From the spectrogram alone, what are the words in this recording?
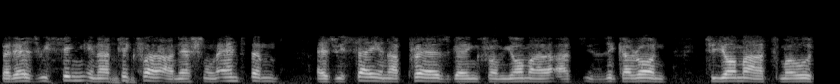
But as we sing in our mm-hmm. tikva, our national anthem, as we say in our prayers going from Yom Zikaron to Yom Ha'atzmaut,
